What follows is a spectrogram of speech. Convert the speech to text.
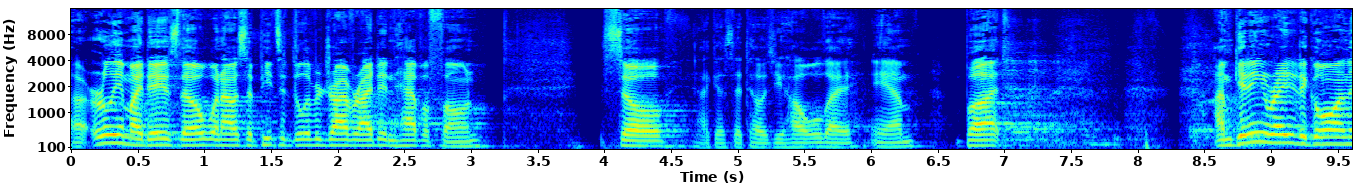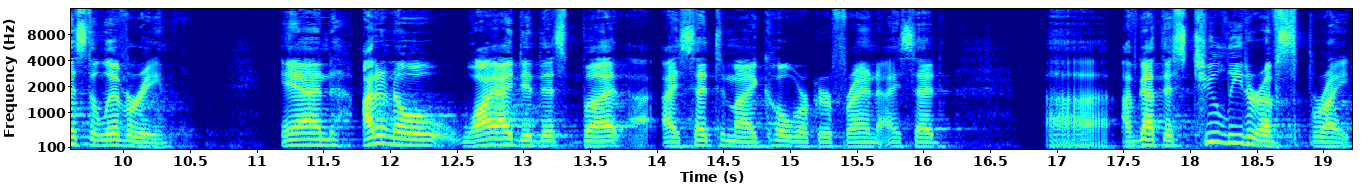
Uh, early in my days, though, when I was a pizza delivery driver, I didn't have a phone. So I guess that tells you how old I am. But I'm getting ready to go on this delivery. And I don't know why I did this, but I said to my coworker friend, I said, uh, I've got this two liter of Sprite.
